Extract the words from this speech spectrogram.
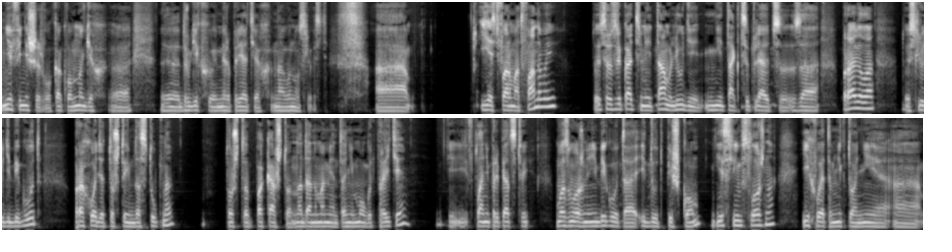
не финишировал, как во многих э, э, других мероприятиях на выносливость. А, есть формат фановый, то есть развлекательный. Там люди не так цепляются за правила, то есть люди бегут, проходят то, что им доступно, то, что пока что на данный момент они могут пройти и в плане препятствий возможно, не бегут, а идут пешком, если им сложно. Их в этом никто не, а,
